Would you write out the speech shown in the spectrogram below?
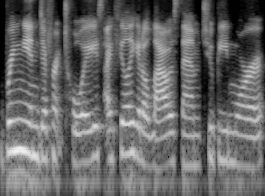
bringing in different toys, I feel like it allows them to be more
